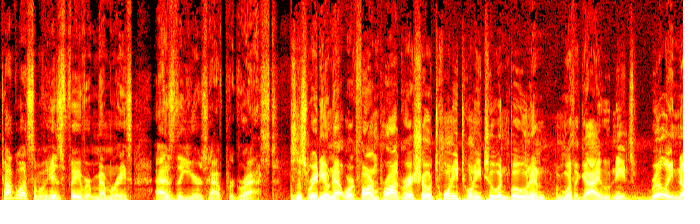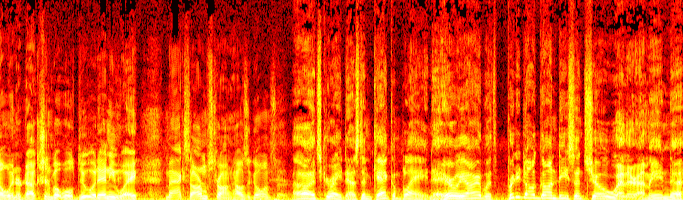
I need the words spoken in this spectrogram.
talk about some of his favorite memories as the years have progressed. Business Radio Network Farm Progress Show 2022 in Boone, and I'm with a guy who needs really no introduction, but we'll do it anyway. Max Armstrong, how's it going, sir? Oh, it's great, Dustin. Can't complain. Here we are with pretty doggone decent show weather. I mean, uh,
